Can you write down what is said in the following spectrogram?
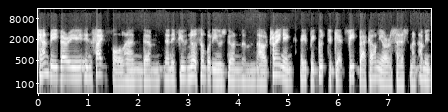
can be very insightful. And um, and if you know somebody who's done um, our training, it'd be good to get feedback on your assessment. I mean,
